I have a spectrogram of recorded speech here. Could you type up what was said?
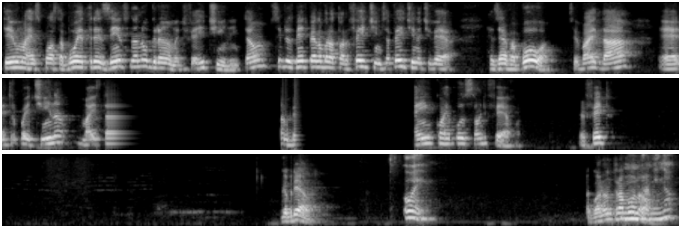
ter uma resposta boa é 300 nanogramas de ferritina. Então, simplesmente pelo laboratório, ferritina, se a ferritina tiver reserva boa, você vai dar é, eritropoetina, mas também também com a reposição de ferro. Perfeito? Gabriela? Oi. Agora não travou, hum, não. Para mim, não.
